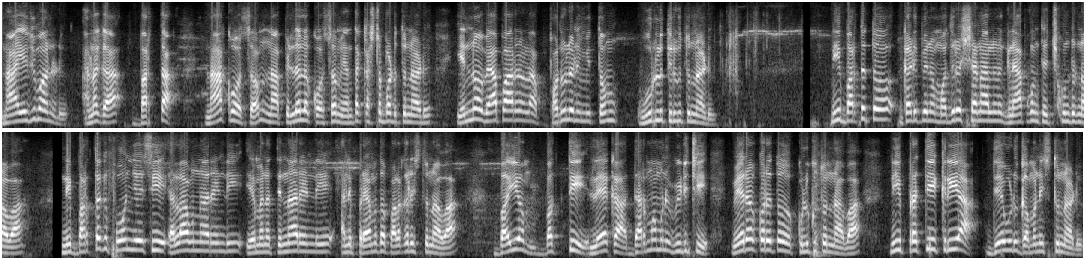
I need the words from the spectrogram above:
నా యజమానుడు అనగా భర్త నా కోసం నా పిల్లల కోసం ఎంత కష్టపడుతున్నాడు? ఎన్నో వ్యాపారాల పనుల నిమిత్తం ఊర్లు తిరుగుతున్నాడు. నీ భర్తతో గడిపిన మధుర క్షణాలను జ్ఞాపకం తెచ్చుకుంటున్నావా? నీ భర్తకి ఫోన్ చేసి ఎలా ఉన్నారండి? ఏమైనా తిన్నారండి? అని ప్రేమతో పలకరిస్తున్నావా? భయం భక్తి లేక ధర్మమును విడిచి వేరొకరితో కులుకుతున్నావా? నీ ప్రతి క్రియ దేవుడు గమనిస్తున్నాడు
